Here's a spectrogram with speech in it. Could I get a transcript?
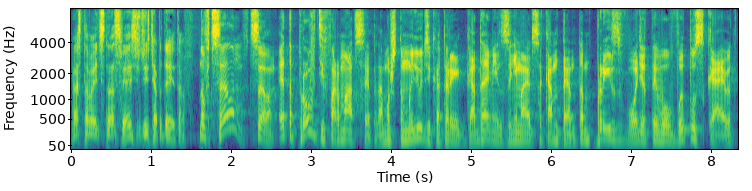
Оставайтесь на связи, ждите апдейтов. Но в целом, в целом, это профдеформация, потому что мы люди, которые годами занимаются контентом, производят его, выпускают.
